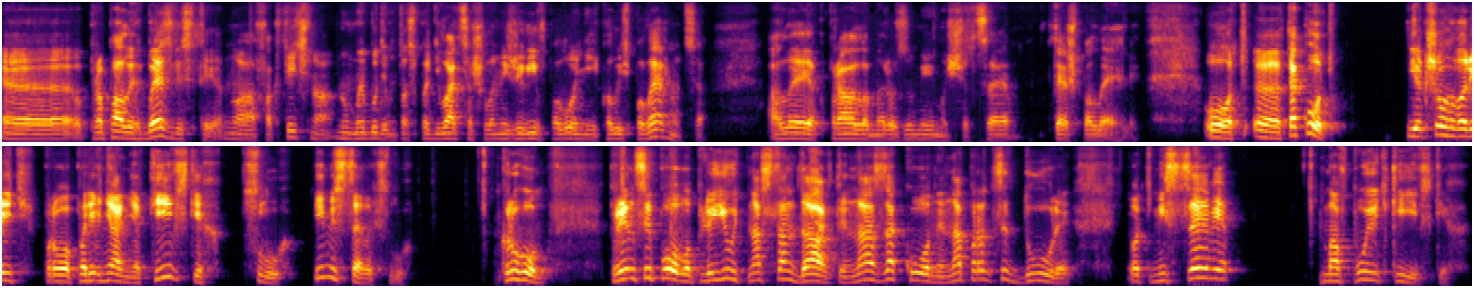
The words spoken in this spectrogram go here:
е, пропалих безвісти, ну а фактично, ну ми будемо то сподіватися, що вони живі в полоні і колись повернуться. Але, як правило, ми розуміємо, що це теж полеглі. От е, так от, якщо говорити про порівняння київських слуг і місцевих слуг, кругом принципово плюють на стандарти, на закони, на процедури. От місцеві мавпують київських.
